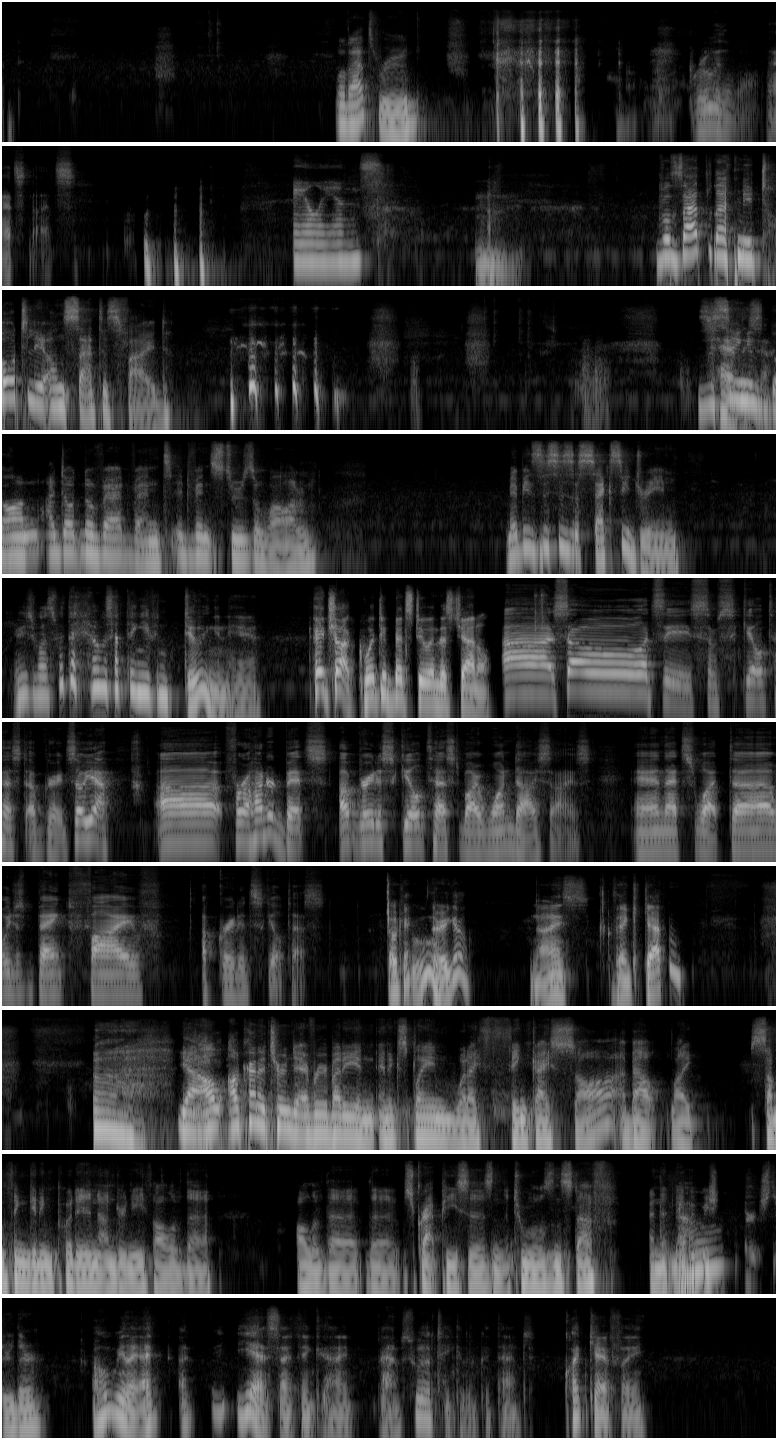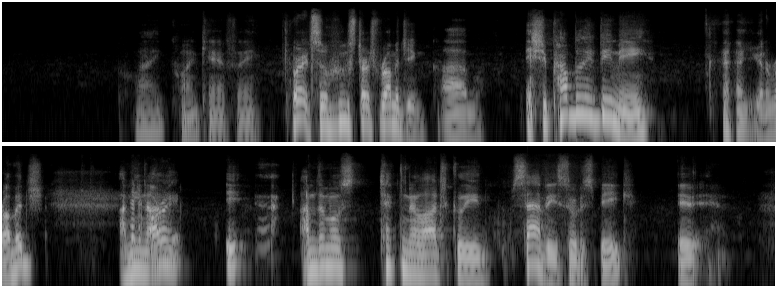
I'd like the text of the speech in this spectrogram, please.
Well, that's rude. Through the wall. That's nuts. Aliens. Hmm. Well, that left me totally unsatisfied. the Terribly thing is so. gone. I don't know where it went. It went through the wall. Maybe this is a sexy dream. Here's was what the hell was that thing even doing in here? Hey, Chuck, what do bits do in this channel? Uh, so let's see some skill test upgrades. So yeah, uh, for 100 bits, upgrade a skill test by one die size, and that's what uh, we just banked five upgraded skill tests. Okay, Ooh. there you go. Nice. Thank you, Captain. Uh, yeah, I'll I'll kind of turn to everybody and, and explain what I think I saw about like something getting put in underneath all of the all of the the scrap pieces and the tools and stuff, and that maybe we should search through there. Oh, really? I, I yes, I think I perhaps we'll take a look at that quite carefully. Quite, quite carefully. All right, so who starts rummaging? Um, It should probably be me. you're gonna rummage? I mean, All I'm, right. it- I'm the most technologically savvy, so to speak. It-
